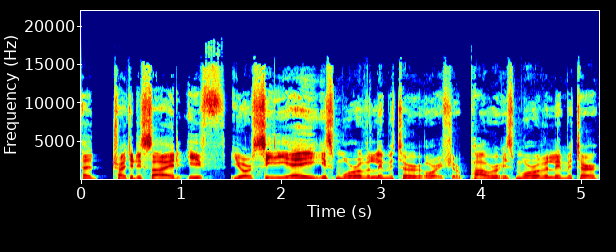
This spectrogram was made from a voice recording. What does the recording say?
uh, try to decide if your CDA is more of a limiter or if your power is more of a limiter,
